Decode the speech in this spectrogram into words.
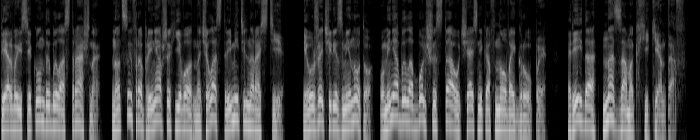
Первые секунды было страшно, но цифра принявших его начала стремительно расти, и уже через минуту у меня было больше ста участников новой группы — рейда на замок Хикентов.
